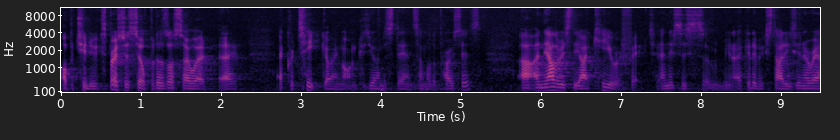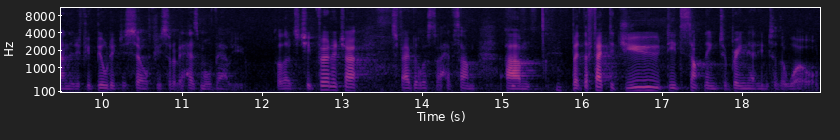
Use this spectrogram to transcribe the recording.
opportunity to express yourself, but there's also a, a, a critique going on because you understand some of the process. Uh, and the other is the IKEA effect. And this is some you know, academic studies in around that if you build it yourself, you sort of, it has more value. So that's cheap furniture, it's fabulous, I have some. Um, but the fact that you did something to bring that into the world.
